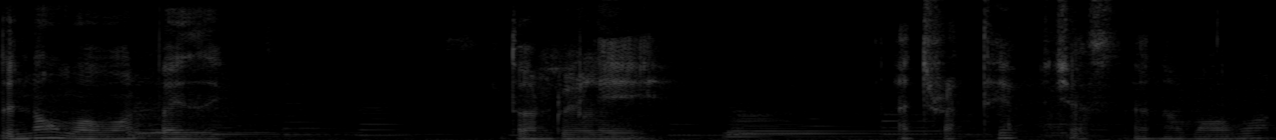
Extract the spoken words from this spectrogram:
the normal one, basic. Don't really attractive, just the normal one.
